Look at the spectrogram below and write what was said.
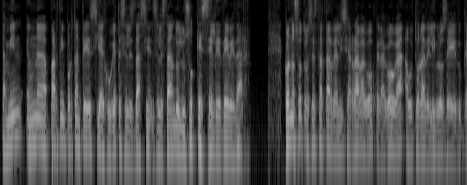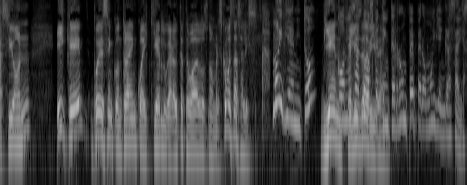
también una parte importante es si al juguete se les da, se le está dando el uso que se le debe dar. Con nosotros esta tarde Alicia Rábago, pedagoga, autora de libros de educación y que puedes encontrar en cualquier lugar. Ahorita te voy a dar los nombres. ¿Cómo estás, Alice? Muy bien, ¿y tú? Bien, Con feliz esa de la tos vida. que te interrumpe, pero muy bien, gracias a Dios.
